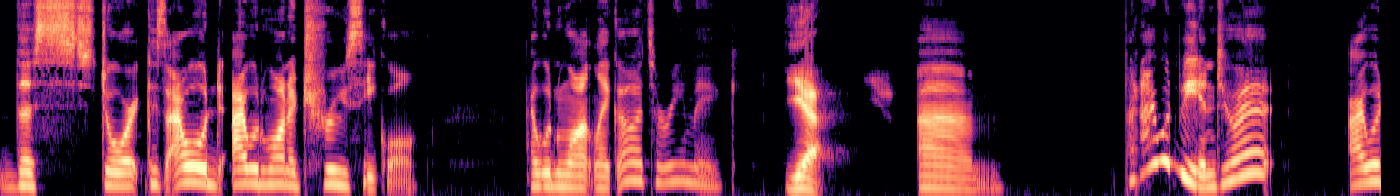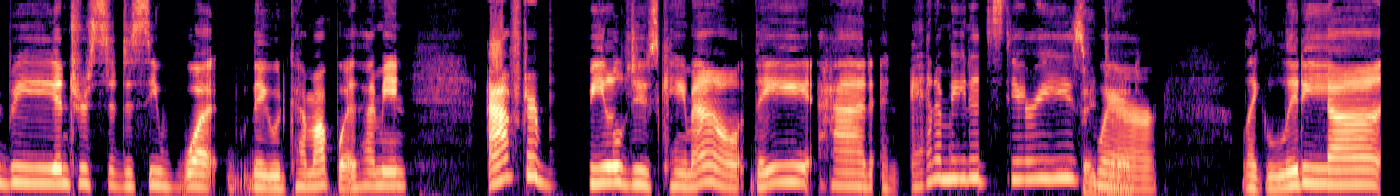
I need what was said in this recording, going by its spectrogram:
the story because I would I would want a true sequel. I wouldn't want like oh it's a remake. Yeah. Um, but I would be into it. I would be interested to see what they would come up with. I mean, after Beetlejuice came out, they had an animated series They did. Like Lydia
